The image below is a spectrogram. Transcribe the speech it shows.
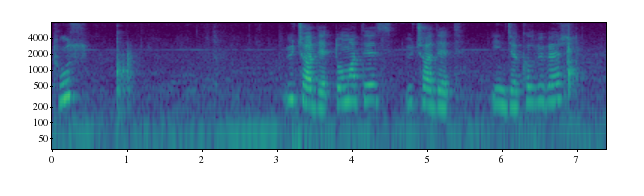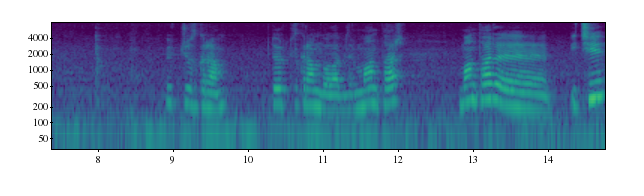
tuz, 3 adet domates, 3 adet ince kıl biber, 300 gram 400 gram da olabilir. Mantar mantar e, içi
